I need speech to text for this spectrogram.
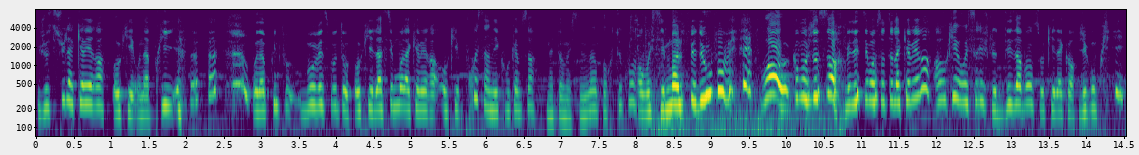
Je suis la caméra. Ok, on a pris... on a pris une mauvaise photo. Ok, là, c'est moi la caméra. Ok, pourquoi c'est un écran comme ça? Mais attends, mais c'est n'importe quoi. Oh ouais, c'est mal fait de ouf en VR. Wow, comment je sors? Mais laissez-moi sortir de la caméra. Ah ok, ouais, c'est vrai, je le désavance. Ok, d'accord. J'ai compris.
